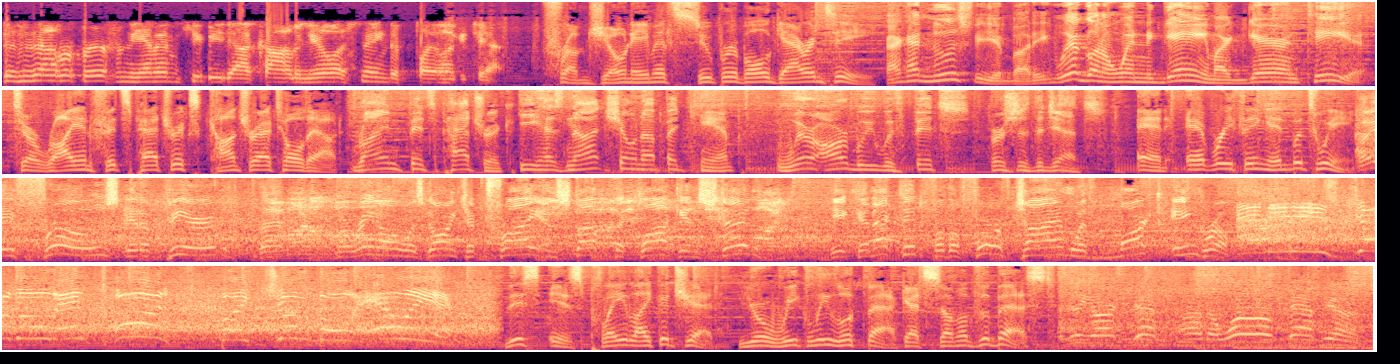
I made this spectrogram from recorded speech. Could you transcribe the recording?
This is Albert Breer from the MMQB.com, and you're listening to Play Like a Jet. From Joe Namath's Super Bowl guarantee. I got news for you, buddy. We're going to win the game, I guarantee it. To Ryan Fitzpatrick's contract holdout. Ryan Fitzpatrick, he has not shown up at camp. Where are we with Fitz versus the Jets? And everything in between. They froze. It appeared that Marino was going to try and stop the clock. Instead, he connected for the fourth time with Mark Ingram. And it is juggled and caught by Jumbo Elliott. This is Play Like a Jet, your weekly look back at some of the best. New York Jets are the world champions.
